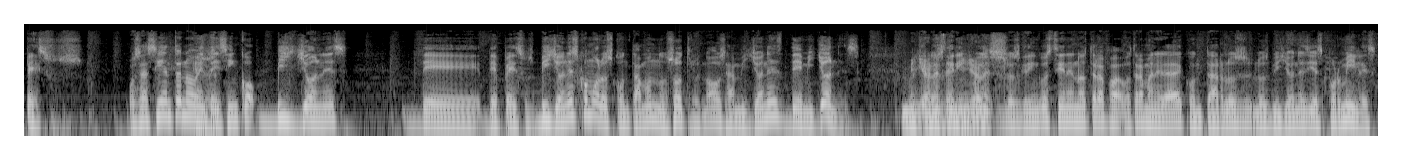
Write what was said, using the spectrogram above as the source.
pesos. O sea, 195 billones de, de pesos. Billones como los contamos nosotros, ¿no? O sea, millones de millones. Millones los de gringos, millones. Los gringos tienen otra, otra manera de contar los, los billones y es por miles.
